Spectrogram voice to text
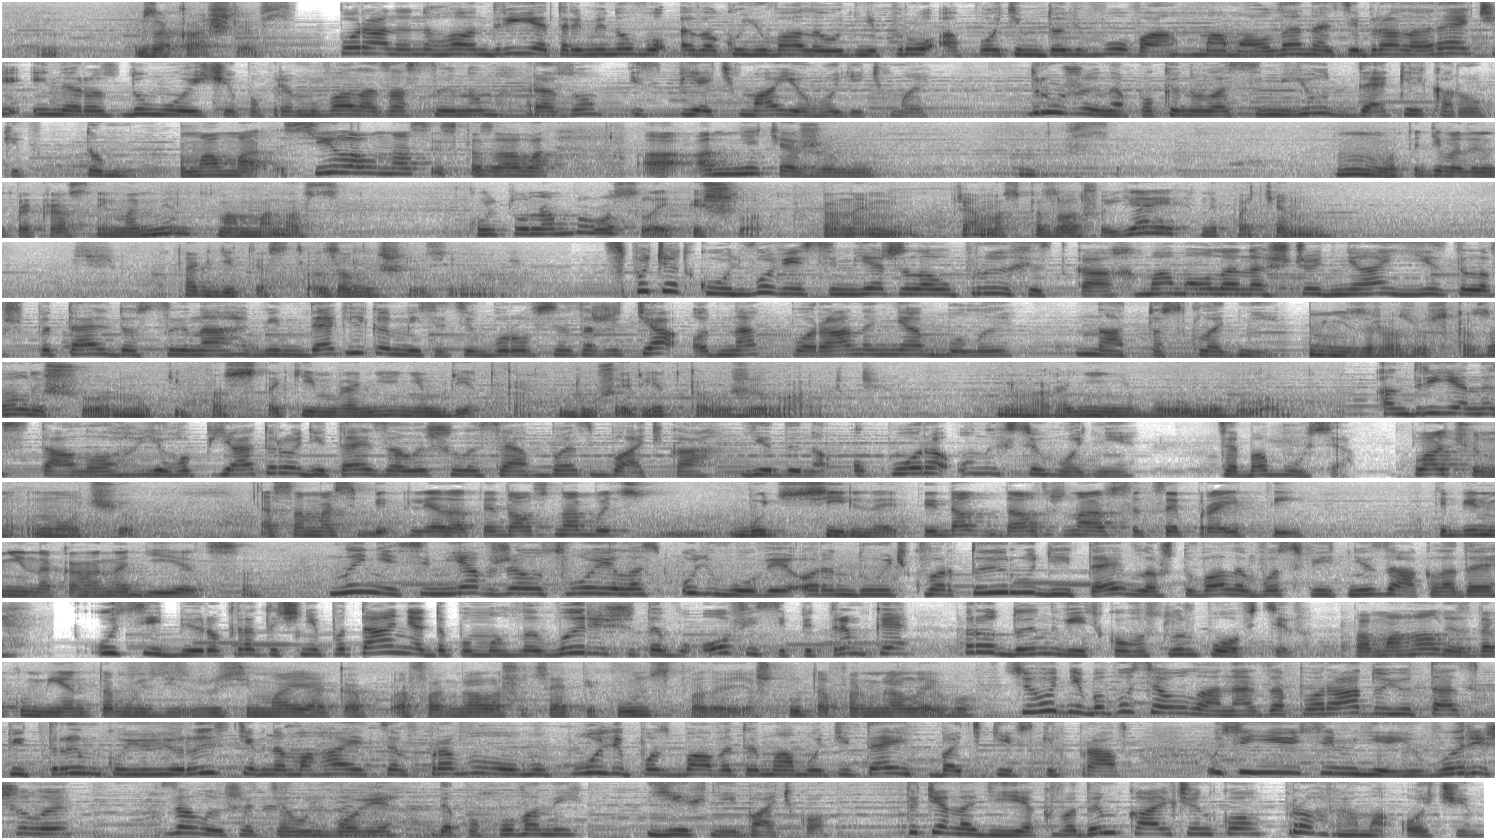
закашлявся. Пораненого Андрія терміново евакуювали у Дніпро, а потім до Львова. Мама Олена зібрала речі і, не роздумуючи, попрямувала за сином разом із п'ятьма його дітьми. Дружина покинула сім'ю декілька років тому. Мама сіла у нас і сказала, а, а мені тяжело. І все. Ну, от тоді в один прекрасний момент мама нас культурно бросила і пішла. Вона йому прямо сказала, що я їх не потягну. Так діти залишилися зі мною. Спочатку у Львові сім'я жила у прихистках. Мама Олена щодня їздила в шпиталь до сина. Він декілька місяців боровся за життя, однак поранення були надто складні. Мені зразу сказали, що ну, типа, з таким раненням рідко, дуже рідко виживають. У нього ранення було в голову. Андрія не стало. Його п'ятеро дітей залишилися без батька. Єдина опора у них сьогодні це бабуся. Плачу н- ночью, а сама себе, Лена, ти должна бути, бути сильною, ти должна все це пройти. Тобі ні на кого надіятися. Нині сім'я вже освоїлась у Львові. Орендують квартиру, дітей влаштували в освітні заклади. Усі бюрократичні питання допомогли вирішити в офісі підтримки родин військовослужбовців. Помагали з документами з усіма, як оформляла, що це опікунство, я ж тут оформляла його. Сьогодні бабуся Олена за порадою та з підтримкою юристів намагається в правовому полі позбавити маму дітей батьківських прав. Усією сім'єю вирішили залишаться у Львові, де похований їхній батько. Тетяна Дієк, Вадим Кальченко, програма Очі.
